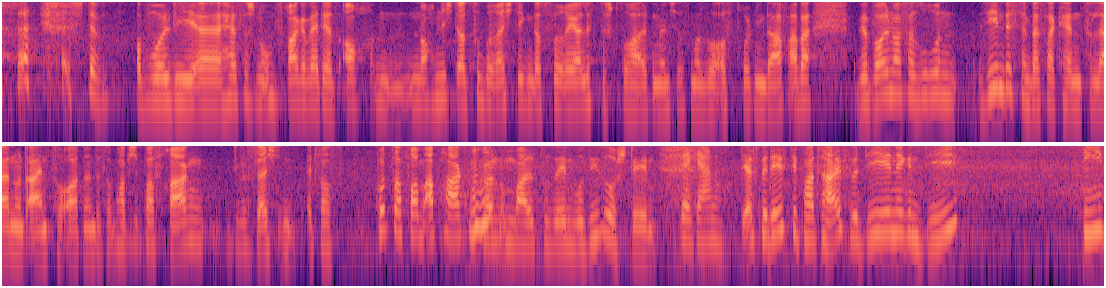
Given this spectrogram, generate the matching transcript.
das stimmt obwohl die äh, hessischen Umfragewerte jetzt auch noch nicht dazu berechtigen, das für realistisch zu halten, wenn ich das mal so ausdrücken darf. Aber wir wollen mal versuchen, Sie ein bisschen besser kennenzulernen und einzuordnen. Deshalb habe ich ein paar Fragen, die wir vielleicht etwas kurzer Form abhaken mhm. können, um mal zu sehen, wo Sie so stehen. Sehr gerne. Die SPD ist die Partei für diejenigen, die die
